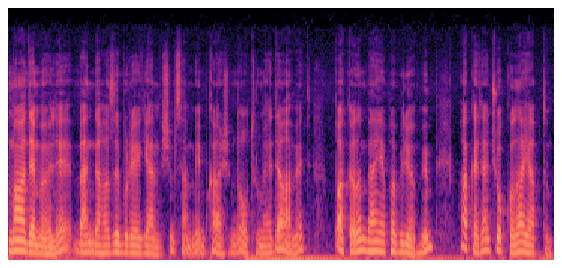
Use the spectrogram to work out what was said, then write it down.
Madem öyle ben de hazır buraya gelmişim sen benim karşımda oturmaya devam et. Bakalım ben yapabiliyor muyum? Hakikaten çok kolay yaptım.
